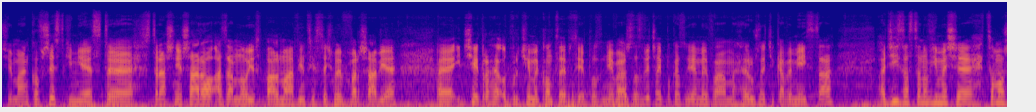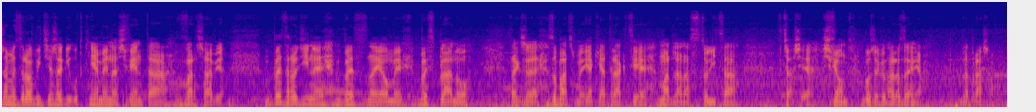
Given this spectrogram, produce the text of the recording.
Siemanko wszystkim, jest e, strasznie szaro, a za mną jest Palma, więc jesteśmy w Warszawie e, i dzisiaj trochę odwrócimy koncepcję, ponieważ zazwyczaj pokazujemy Wam różne ciekawe miejsca, a dziś zastanowimy się, co możemy zrobić, jeżeli utkniemy na święta w Warszawie. Bez rodziny, bez znajomych, bez planu, także zobaczmy, jakie atrakcje ma dla nas stolica w czasie świąt Bożego Narodzenia. Zapraszam.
